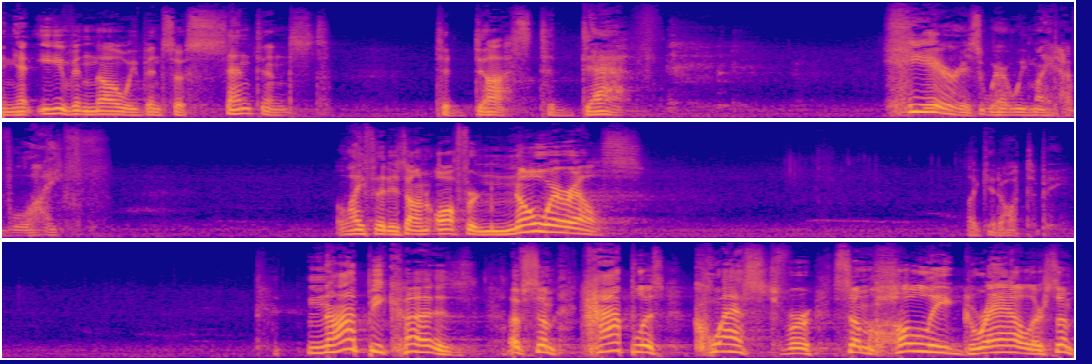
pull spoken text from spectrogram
And yet, even though we've been so sentenced to dust, to death, here is where we might have life. A life that is on offer nowhere else like it ought to be. Not because of some hapless quest for some holy grail or some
